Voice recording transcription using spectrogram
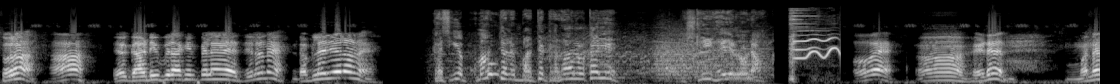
સોરા હા. એ ગાડી ઉપર રાખીને પેલા જેલો ને ડબલે જેલો ને? ઓવે હા હેડે મને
